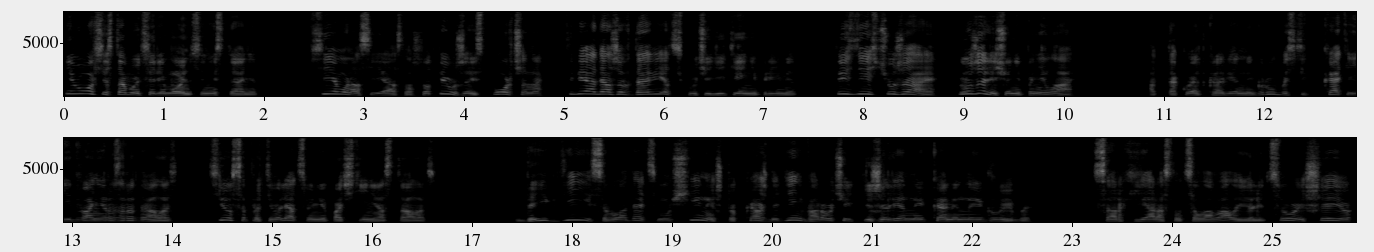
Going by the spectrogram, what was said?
и вовсе с тобой церемониться не станет. Всем у нас ясно, что ты уже испорчена, тебя даже вдовец с кучей детей не примет. Ты здесь чужая, неужели еще не поняла? От такой откровенной грубости Катя едва не разрыдалась, сил сопротивляться у нее почти не осталось. Да и где ей совладать с мужчиной, что каждый день ворочает тяжеленные каменные глыбы? Сарх яростно целовал ее лицо и шею,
